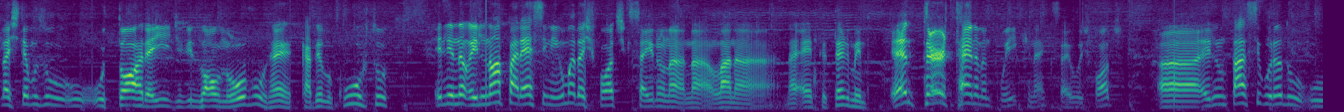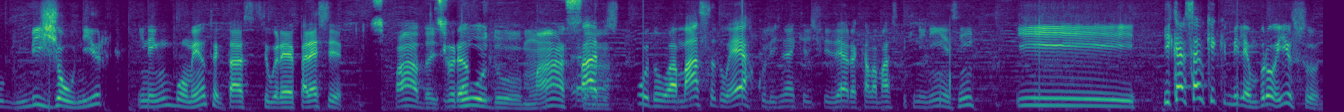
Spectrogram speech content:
nós temos o, o, o, Thor aí de visual novo, né? Cabelo curto. Ele não, ele não aparece em nenhuma das fotos que saíram na, na, lá na, na Entertainment, Entertainment Week, né? Que saiu as fotos. Uh, ele não tá segurando o Mjolnir em nenhum momento. Ele tá segurando. Parece Espada, escudo, massa. Espada, escudo, a massa do Hércules, né? Que eles fizeram, aquela massa pequenininha assim. E. E, cara, sabe o que, que me lembrou isso?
